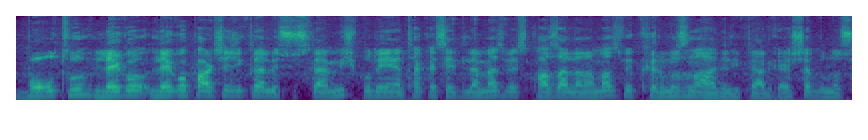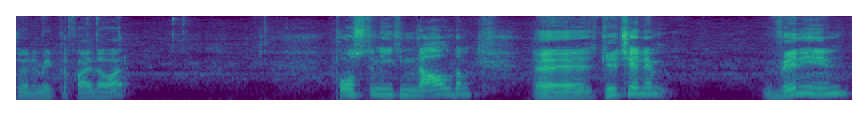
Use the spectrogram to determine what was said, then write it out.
boltu Lego Lego parçacıklarla süslenmiş. Bu da yine takas edilemez ve pazarlanamaz ve kırmızı nadirlikli arkadaşlar. Bunu da söylemekte fayda var. Postun linkini de aldım. Ee, geçelim. Veni'nin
